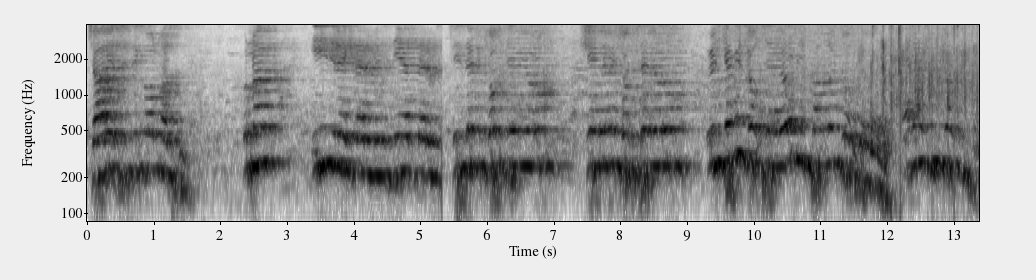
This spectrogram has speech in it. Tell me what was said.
çaresizlik olmasın. Bunlar iyi dileklerimiz, niyetlerimiz. Sizleri çok seviyorum, şehrimi çok seviyorum, ülkemi çok seviyorum, insanlığı çok seviyorum. Enerjim çok yüksek.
